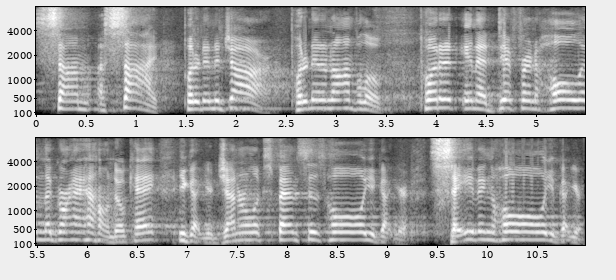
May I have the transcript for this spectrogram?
some aside. Put it in a jar, put it in an envelope, put it in a different hole in the ground, okay? You got your general expenses hole, you've got your saving hole, you've got your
